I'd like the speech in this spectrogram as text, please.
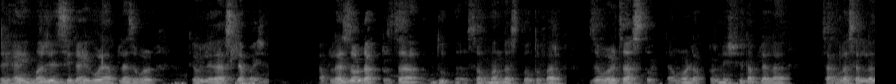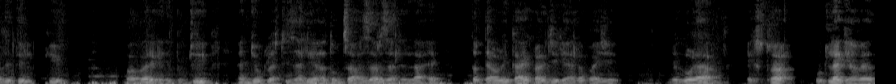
तर ह्या इमर्जन्सी काही गोळ्या आपल्याजवळ ठेवलेल्या असल्या पाहिजेत. आपला जो डॉक्टरचा दु संबंध असतो तो फार जवळचा असतो. त्यामुळे डॉक्टर निश्चित आपल्याला चांगला सल्ला देतील की बाबा रे हे तुमची अँजिओप्लास्टी झाली हा तुमचा आजार झालेला आहे तर त्यावेळी काय काळजी घ्यायला पाहिजे? म्हणजे गोळ्या एक्स्ट्रा कुठल्या घ्याव्यात?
